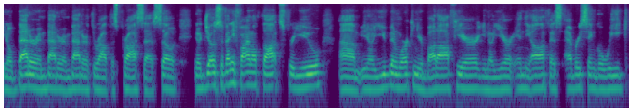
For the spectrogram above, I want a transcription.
you know, better and better and better throughout this process. So, you know, Joseph, any final thoughts for you? Um, you know, you've been working your butt off here. You know, you're in the office every single week.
